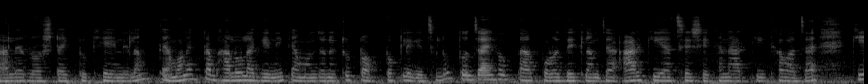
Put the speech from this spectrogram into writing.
তালের রসটা একটু খেয়ে নিলাম। তেমন একটা ভালো লাগেনি, কেমন যেন একটু টক টক লেগেছিল। তো যাই হোক, তারপরে দেখলাম যে আর কি আছে, সেখানে আর কি খাওয়া যায়, কি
